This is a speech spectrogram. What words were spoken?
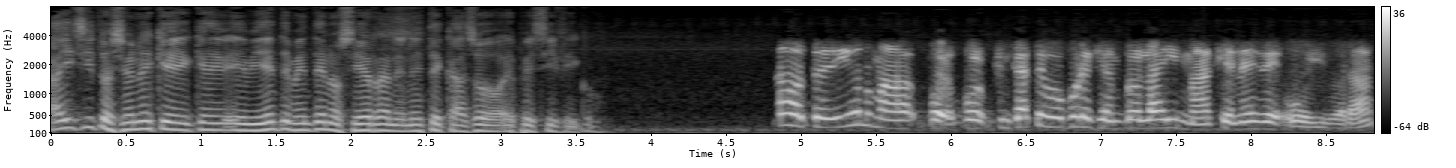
hay situaciones que, que evidentemente no cierran en este caso específico. No, te digo nomás, fíjate vos, por ejemplo, las imágenes de hoy, ¿verdad?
